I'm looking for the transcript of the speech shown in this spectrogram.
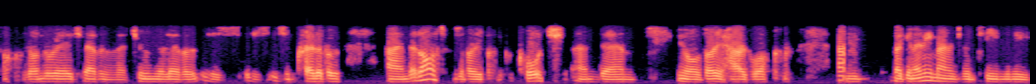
soccer at underage level and at junior level is, is, is incredible. And then also he's a very good coach and um, you know, a very hard worker. And like in any management team you need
